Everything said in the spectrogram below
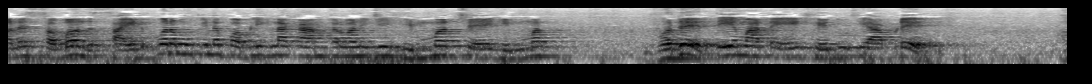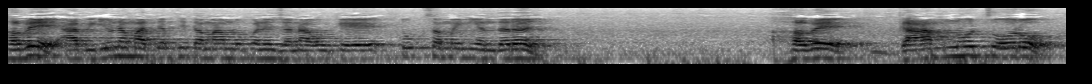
અને સંબંધ સાઈડ પર મૂકીને પબ્લિકના કામ કરવાની જે હિંમત છે, એ હિંમત વધે તે માટે એક હેતુથી આપણે હવે આ વિડીયોના માધ્યમથી તમામ લોકોને જણાવું કે ટૂંક સમયની અંદર જ હવે ગામનો ચોરો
